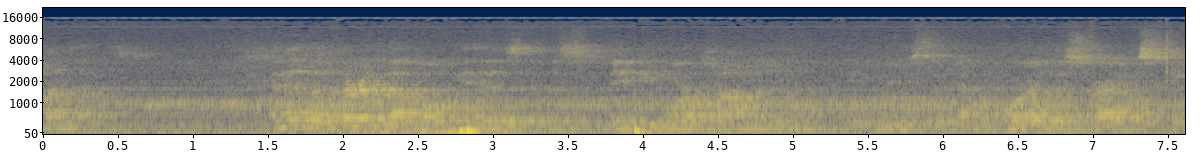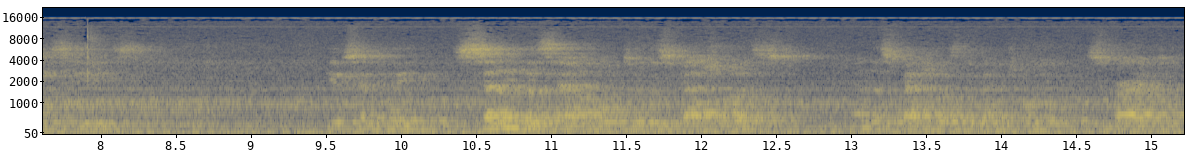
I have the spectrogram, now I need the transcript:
context. And then the third level is, this may be more common in groups that have more undescribed species, you simply send the sample to the specialist, and the specialist eventually describes it.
